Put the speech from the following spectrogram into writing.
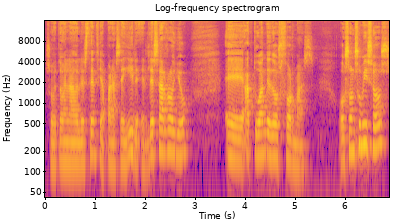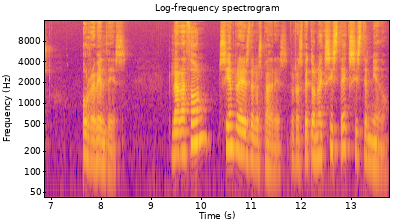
sobre todo en la adolescencia, para seguir el desarrollo, eh, actúan de dos formas. O son sumisos o rebeldes. La razón siempre es de los padres. El respeto no existe, existe el miedo.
